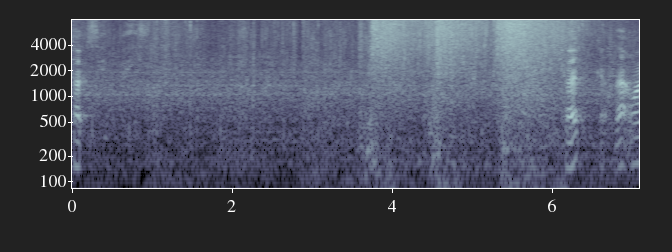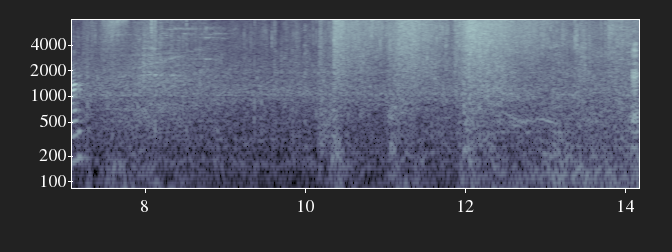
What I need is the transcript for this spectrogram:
Cut. Cut. Got that one. Okay.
